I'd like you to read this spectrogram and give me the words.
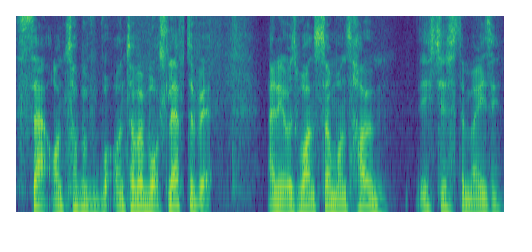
sat on top of, on top of what's left of it. And it was once someone's home. It's just amazing.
